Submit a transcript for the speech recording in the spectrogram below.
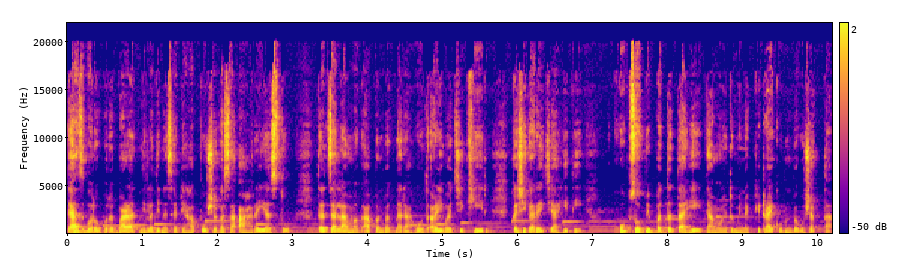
त्याचबरोबर बाळातनीला देण्यासाठी हा पोषक असा आहारही असतो. तर चला मग आपण बघणार आहोत अळीवाची खीर कशी करायची आहे ती. खूप सोपी पद्धत आहे त्यामुळे तुम्ही नक्की ट्राय करून बघू शकता.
